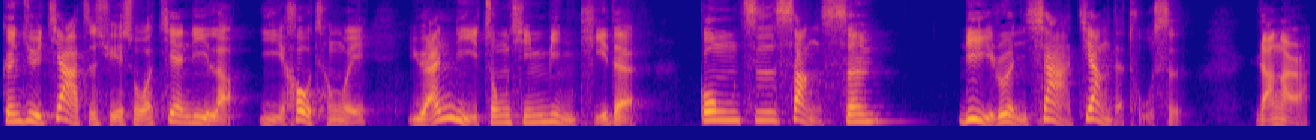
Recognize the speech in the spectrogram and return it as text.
根据价值学说建立了以后成为原理中心命题的工资上升、利润下降的图示。然而，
